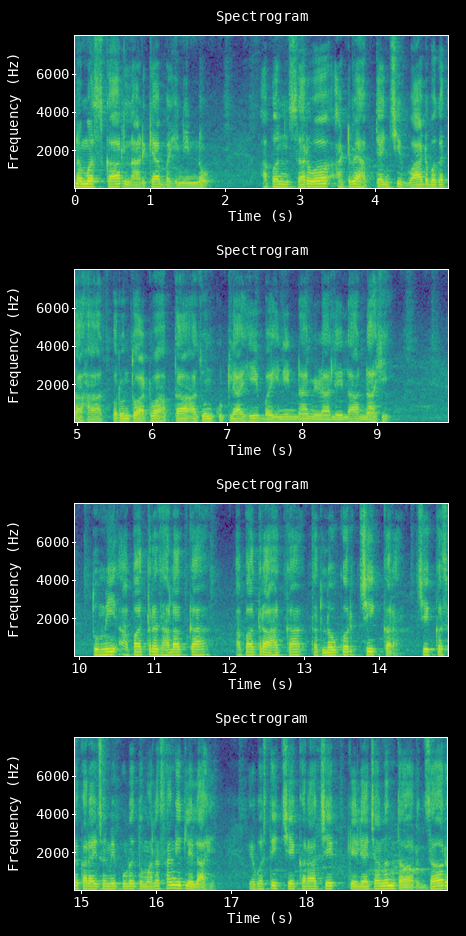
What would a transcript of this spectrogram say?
नमस्कार लाडक्या बहिणींनो. आपण सर्व आठव्या हप्त्यांची वाट बघत आहात परंतु आठवा हप्ता अजून कुठल्याही बहिणींना मिळालेला नाही. तुम्ही अपात्र झालात का? अपात्र आहात का? तर लवकर चेक करा. चेक कसं करायचं मी पुढे तुम्हाला सांगितलेलं आहे. व्यवस्थित चेक करा. चेक केल्याच्यानंतर जर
